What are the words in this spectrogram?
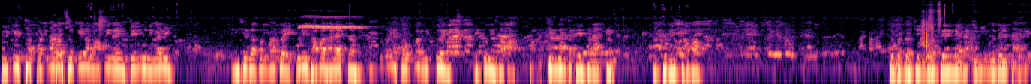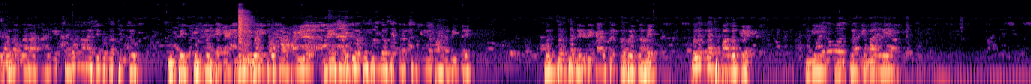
क्रिकेटच्या पटनावर चुकीला माफी नाही चेंडू निघाली. निषेध आपण पाहतोय एकोणीस धाबा झाल्या तर या चौकार निघतोय. एकोणीस धाबा चेंडूंचा खेळ समाप्त. एकोणीस धाबा शेवटचा चेंडू असेल इनिंग मधील टार्गेट बनवणारा टार्गेट ठरवणारा शेवटचा चेंडू. रुपेश कोणकोणच्या बॅट दोन चौकार पाहिले महेश अर्जुनाचं सुंदर आपल्याला पाहायला मिळतंय. पंचांचा निर्णय काय असेल आहे. फलंदाज बाद होतोय आणि धावसंख्या मात्र या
